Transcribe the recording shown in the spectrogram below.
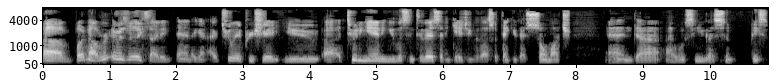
um, but no, it was really exciting. And again, I truly appreciate you uh, tuning in and you listening to this and engaging with us. So thank you guys so much. And uh, I will see you guys soon. Peace.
